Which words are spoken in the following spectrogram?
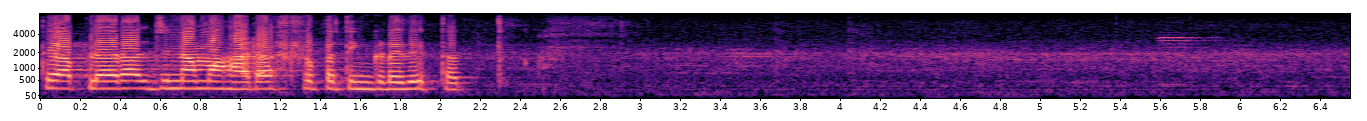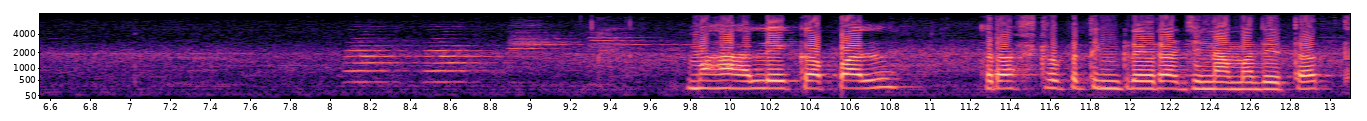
ते आपला राजीनामा हा राष्ट्रपतींकडे देतात. महालेखापाल राष्ट्रपतींकडे राजीनामा देतात.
